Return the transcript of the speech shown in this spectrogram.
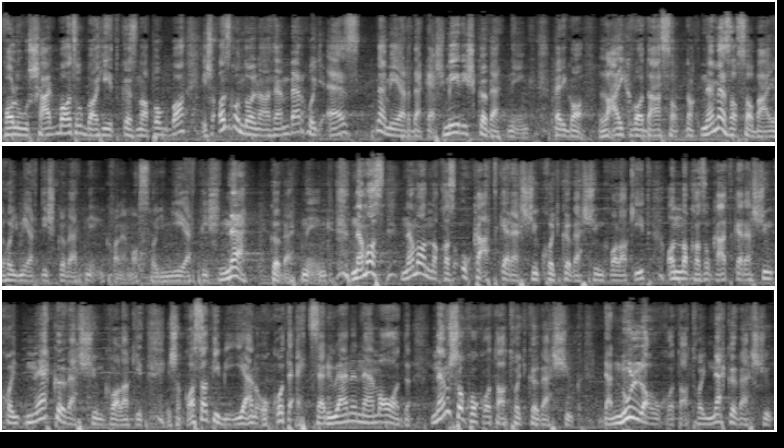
valóságba, azokba a hétköznapokba, és azt gondolná az ember, hogy ez nem érdekes, miért is követnénk. Pedig a like vadászatnak nem ez a szabálya, hogy miért is követnénk, hanem az, hogy miért is ne követnénk. Nem, az, nem annak az okát keressük, hogy kövessünk valakit, annak az okát keressünk, hogy ne kövessünk valakit. És a Kaszatibi ilyen okot egyszerűen nem ad. Nem sok okot ad, hogy kövessük, de nulla okot ad, hogy ne kövessük.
